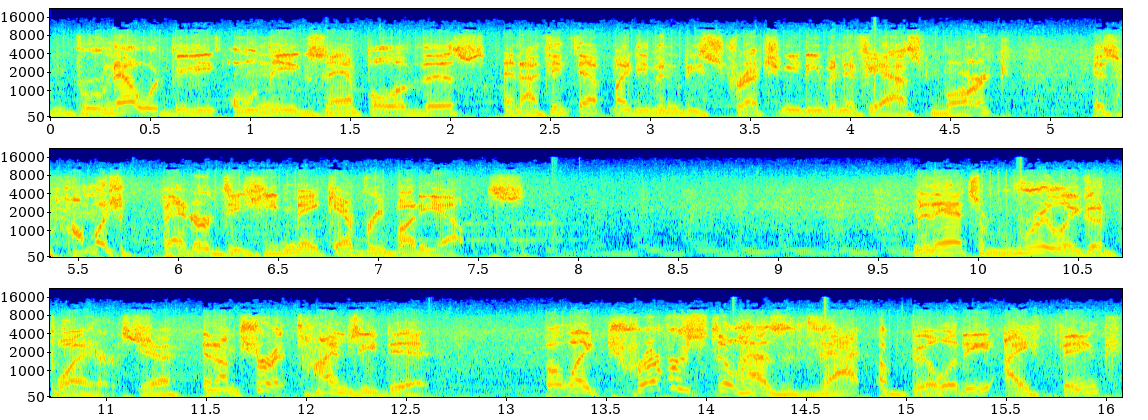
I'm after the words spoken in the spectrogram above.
Brunell would be the only example of this, and I think that might even be stretching it, even if you ask Mark, is how much better did he make everybody else? I mean, they had some really good players. Yeah. And I'm sure at times he did. But like Trevor still has that ability, I think.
